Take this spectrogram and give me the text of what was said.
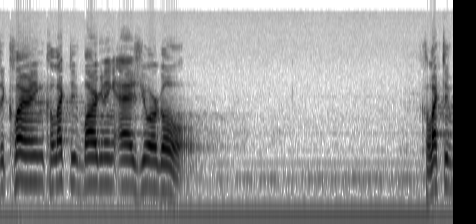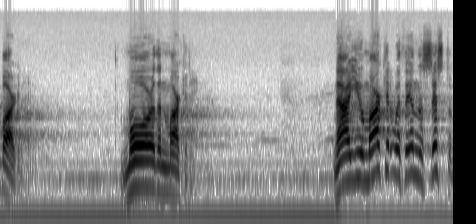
declaring collective bargaining as your goal. Collective bargaining, more than marketing. Now, you market within the system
